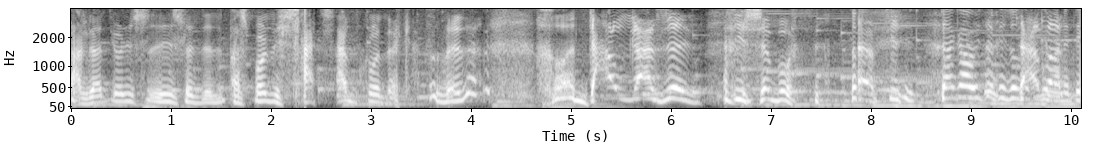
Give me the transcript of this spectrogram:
ბაგრატიონის პასპორტი სამქონდა კაცმე და ხო დავგაზე ისე დაგავიცეთ ის ოზრდიმანეთი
